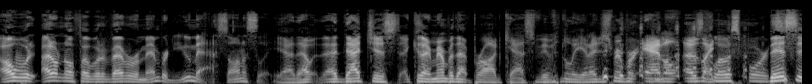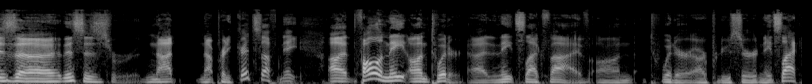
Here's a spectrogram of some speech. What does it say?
I would. I don't know if I would have ever remembered UMass. Honestly. Yeah, that that, that just because I remember that broadcast vividly, and I just remember anal- I was like, Flow Sports. "This is uh, this is not not pretty great stuff." Nate, uh, follow Nate on Twitter, uh, Nate Slack five on Twitter. Our producer Nate Slack.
